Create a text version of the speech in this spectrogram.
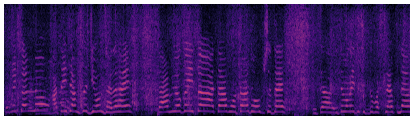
तर मित्रांनो आता इथे आमचं जेवण झालं आहे तर आम्ही लोक इथं आता मोठा धोप सुद्धा आहे इथं इथं बघा इथे सिद्धू बसला आपला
